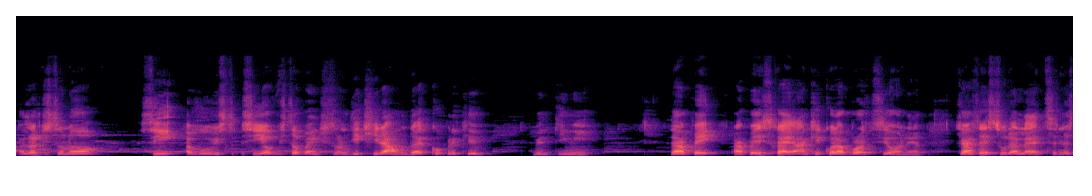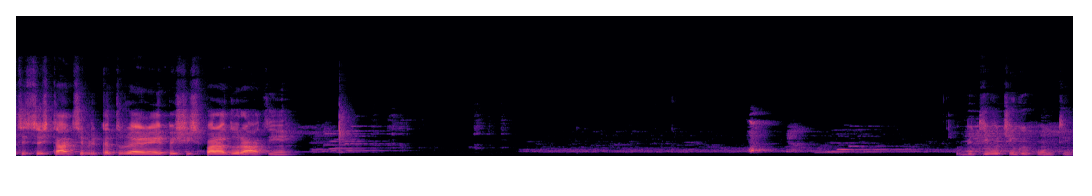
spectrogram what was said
Allora ci sono... Sì, avevo visto... Sì, ho visto bene, ci sono 10 round, ecco perché 20.000. La, pe la, pesca è anche collaborazione. Chiate sulla lens nelle stesse istanze per catturare i pesci spara dorati. Obiettivo 5 punti.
